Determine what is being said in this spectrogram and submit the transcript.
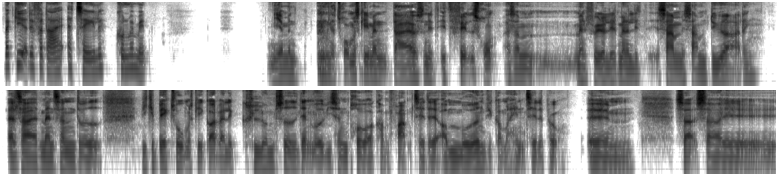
Hvad giver det for dig at tale kun med mænd? Jamen, jeg tror måske, man, der er jo sådan et, et fællesrum. Altså, man føler lidt, man er lidt sammen med samme dyreart, ikke? Altså, at man sådan, du ved, vi kan begge to måske godt være lidt klumset i den måde, vi sådan prøver at komme frem til det, og måden, vi kommer hen til det på. Øhm, så så øh,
